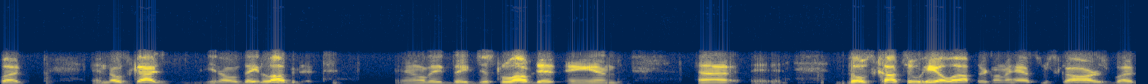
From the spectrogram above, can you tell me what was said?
but and those guys, you know, they loved it. You know, they they just loved it, and uh those cuts will heal up. They're going to have some scars, but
